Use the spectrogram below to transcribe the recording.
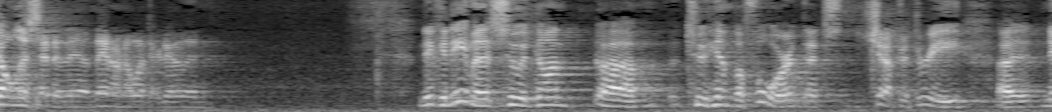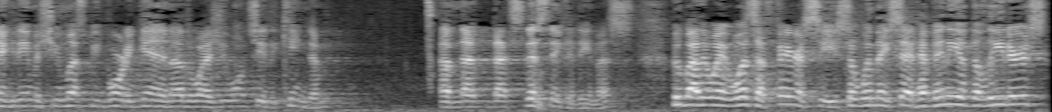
Don't listen to them. They don't know what they're doing. Nicodemus, who had gone uh, to him before, that's chapter 3, uh, Nicodemus, you must be born again, otherwise you won't see the kingdom. Um, that, that's this Nicodemus, who, by the way, was a Pharisee. So when they said, Have any of the leaders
